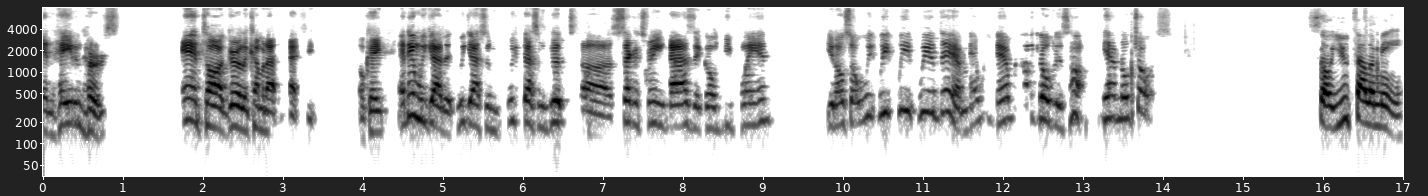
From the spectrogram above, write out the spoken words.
and Hayden Hurst and Todd Gurley coming out the backfield. Okay, and then we got it. We got some. We got some good uh, second string guys that gonna be playing. You know, so we we we we're there, man. We there. We're gonna get over this hump. We have no choice. So you telling me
